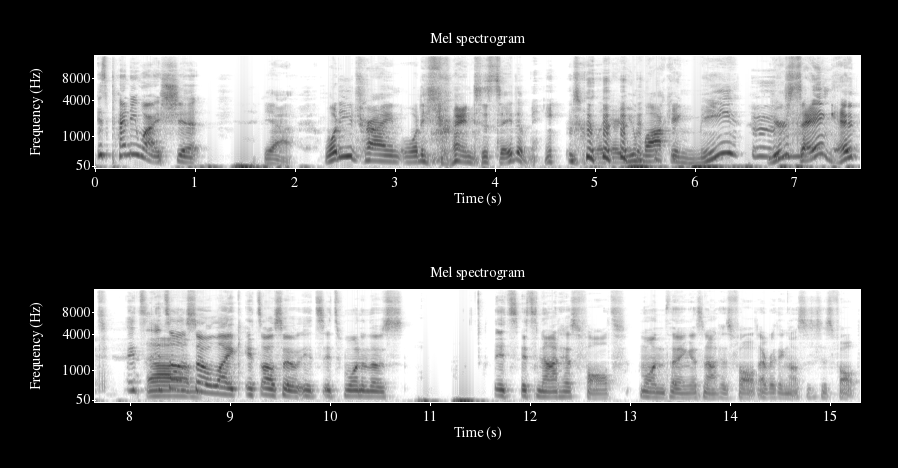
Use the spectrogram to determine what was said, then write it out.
it's Pennywise shit. Yeah, what are you trying? What are you trying to say to me? Like, are you mocking me? You're saying it. It's it's Um, also like it's also it's it's one of those. It's it's not his fault. One thing is not his fault. Everything else is his fault.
